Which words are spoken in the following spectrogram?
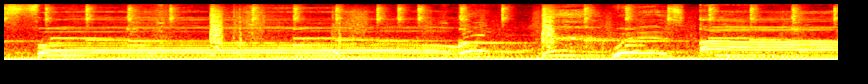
fall. Where's all?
